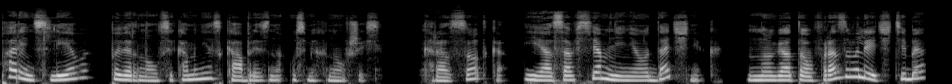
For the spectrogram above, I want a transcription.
Парень слева повернулся ко мне, скабрезно усмехнувшись. «Красотка, я совсем не неудачник, но готов развлечь тебя».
